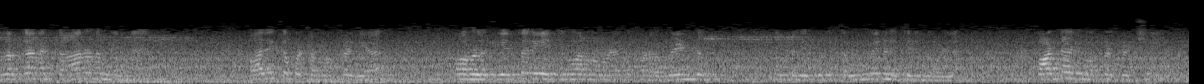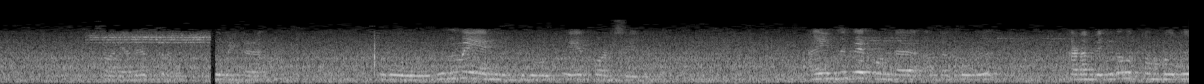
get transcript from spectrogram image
அதற்கான காரணம் என்ன? பாதிக்கப்பட்ட மக்கள் யார்? அவர்களுக்கு எத்தகைய நிவாரணம் வழங்கப்பட வேண்டும் என்பதை குறித்த உண்மைகளை தெரிந்து கொள்ள பாட்டாளி மக்கள் கட்சி சாரி அதை எடுத்துக்கிறேன் கழகம் ஒரு உண்மை அறிவின் குழுவுக்கு ஏற்பாடு செய்தது. ஐந்து பேர் கொண்ட அந்த குழு கடந்த இருபத்தொன்பது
